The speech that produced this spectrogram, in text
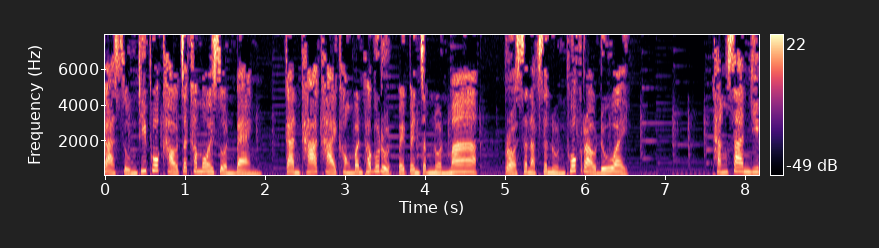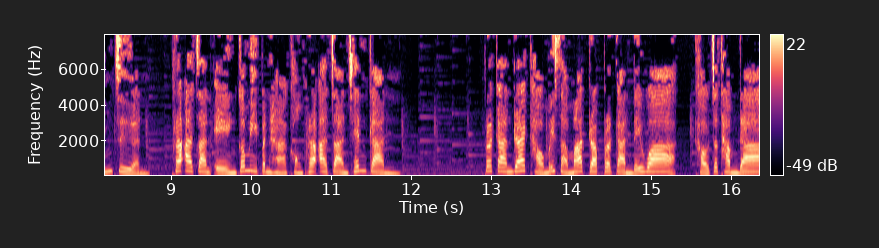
กาสสูงที่พวกเขาจะขโมยส่วนแบ่ง การค้าขายของบรรพบุรุษไปเป็นจำนวนมาก โปรดสนับสนุนพวกเราด้วย ทั้งซานยิ้มเจือน พระอาจารย์เองก็มีปัญหาของพระอาจารย์เช่นกัน ประการแรกเขาไม่สามารถรับประกันได้ว่า เขาจะทำได้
